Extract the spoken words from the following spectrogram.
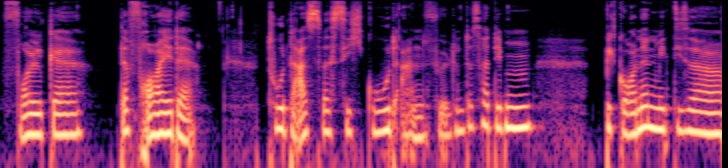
Folge der Freude. Tu das, was sich gut anfühlt. Und das hat eben begonnen mit dieser,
